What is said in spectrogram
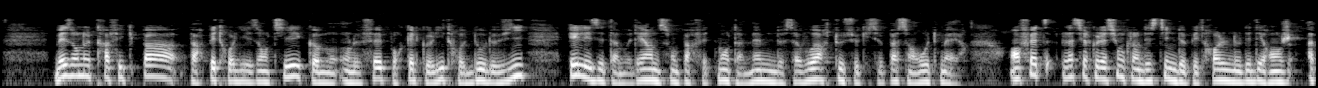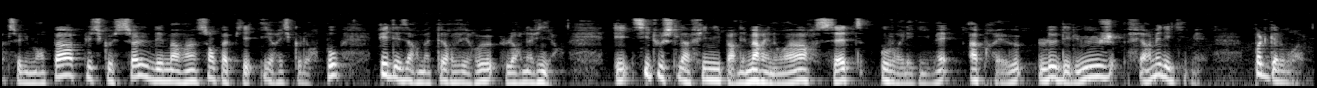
Mais on ne trafique pas par pétroliers entiers comme on le fait pour quelques litres d'eau de vie, et les États modernes sont parfaitement à même de savoir tout ce qui se passe en haute mer. En fait, la circulation clandestine de pétrole ne les dérange absolument pas, puisque seuls des marins sans papier y risquent leur peau et des armateurs véreux leurs navires. Et si tout cela finit par des marées noires, c'est, ouvrez les guillemets, après eux, le déluge, fermez les guillemets. Paul Gallois.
